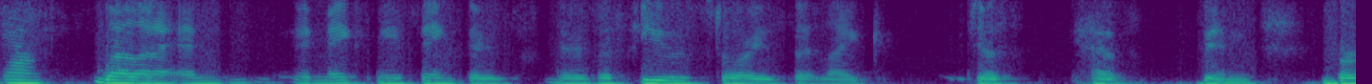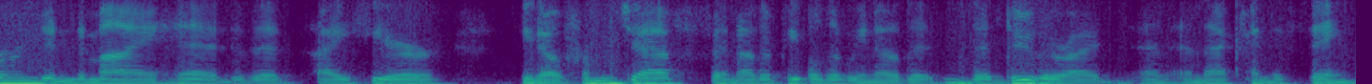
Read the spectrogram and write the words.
Yeah. Well, and, and it makes me think there's there's a few stories that like just have been burned into my head that I hear you know, from Jeff and other people that we know that, that do the ride and, and that kind of thing.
